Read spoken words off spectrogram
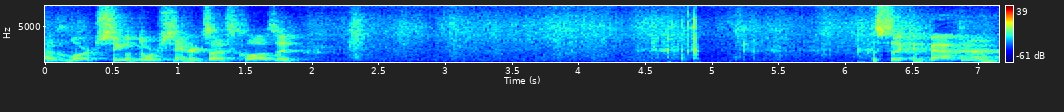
Has a large single door standard size closet. The second bathroom,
